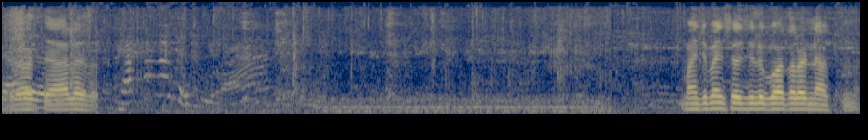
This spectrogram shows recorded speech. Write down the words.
ఏదో తేలేదు. మంచి మంచి సజ్జలు గోతలన్నీ వస్తుంది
